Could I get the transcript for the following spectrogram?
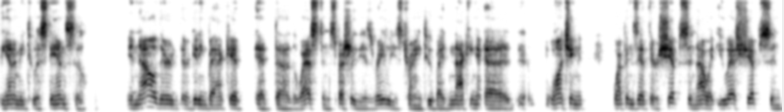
the enemy to a standstill. And now they're they're getting back at at uh, the West and especially the Israelis trying to by knocking uh, launching weapons at their ships and now at U.S. ships. And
